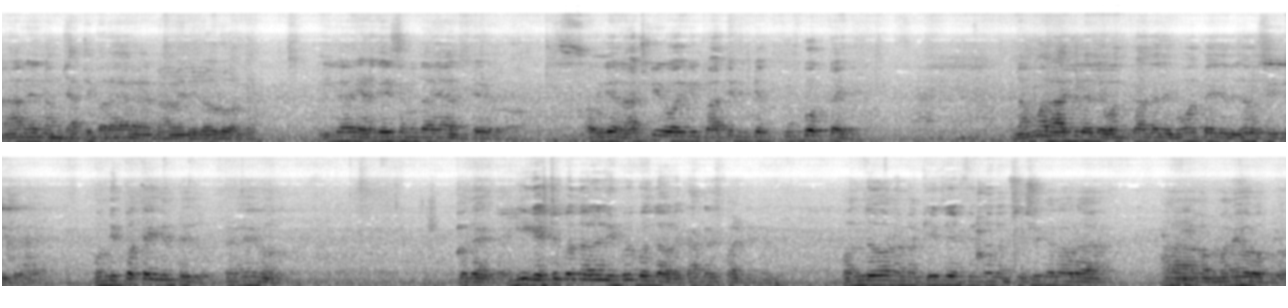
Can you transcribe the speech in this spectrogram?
ನಾನೇ ನಮ್ಮ ಜಾತಿ ಪರ ನಾವೇನಿರೋರು ಅಲ್ಲ ಈಗ ಎಡಗೈ ಸಮುದಾಯ ಅಂತ ಹೇಳಿದ್ರೆ, ಅವ್ರಿಗೆ ರಾಜಕೀಯವಾಗಿ ಪ್ರಾತಿನಿಧ್ಯ ಕುಗ್ಗೋಗ್ತಾ ಇದೆ. ನಮ್ಮ ರಾಜ್ಯದಲ್ಲಿ ಒಂದು ಕಾಲದಲ್ಲಿ ಮೂವತ್ತೈದು ರಿಸರ್ವ್ ಸೀಟ್ ಇದ್ರೆ ಒಂದು ಇಪ್ಪತ್ತೈದು ಇರ್ತಿದ್ರು. ಈಗ ಎಷ್ಟು ಬಂದವ್ರೆ ಇಬ್ಬರು ಬಂದವ್ರೆ ಕಾಂಗ್ರೆಸ್ ಪಾರ್ಟಿ ಒಂದು ನಮ್ಮ ಕೆ ಜಿ ಎಫ್ ಇಂದ ನಮ್ಮ ಶಶಿಧರ್ ಅವರ ಮನೆಯವರೊಬ್ರು.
